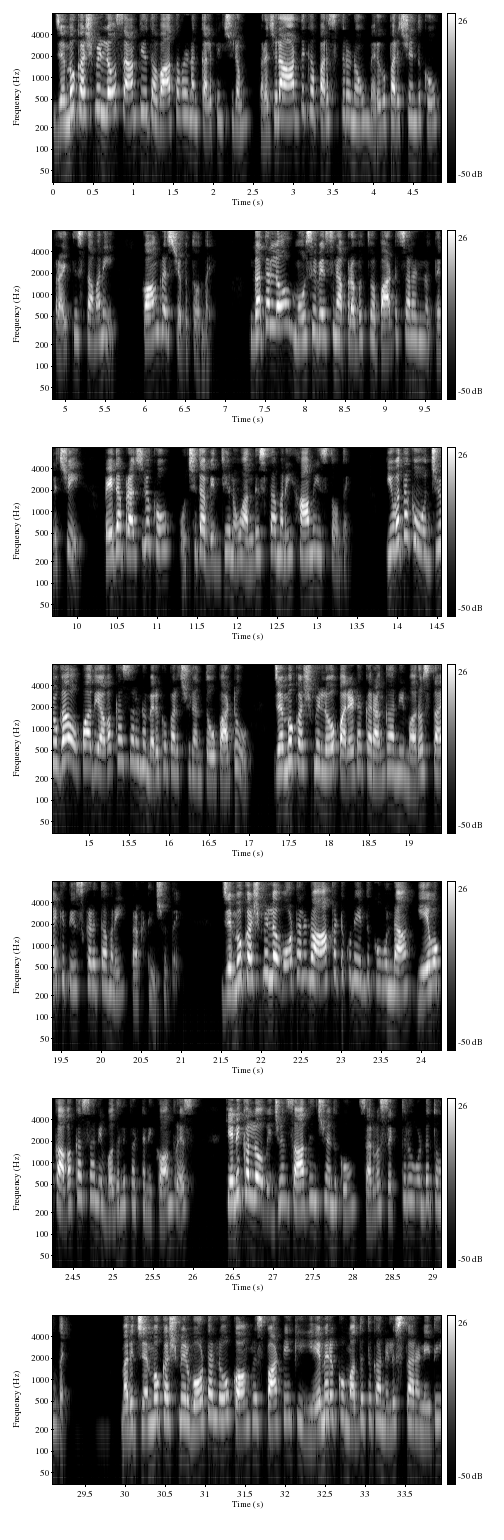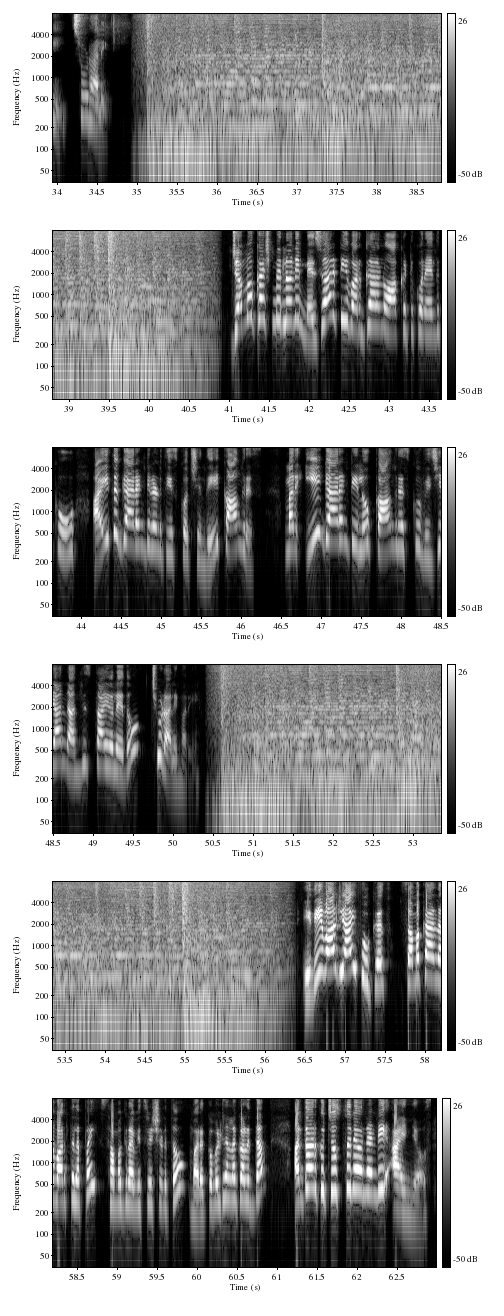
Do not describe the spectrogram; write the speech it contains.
జమ్మూ కాశ్మీర్లో శాంతియుత వాతావరణం కల్పించడం ప్రజల ఆర్థిక పరిస్థితులను మెరుగుపరిచేందుకు ప్రయత్నిస్తామని కాంగ్రెస్ చెబుతోంది. గతంలో మూసివేసిన ప్రభుత్వ పాఠశాలలను తెరిచి పేద ప్రజలకు ఉచిత విద్యను అందిస్తామని హామీ ఇస్తోంది. యువతకు ఉద్యోగ ఉపాధి అవకాశాలను మెరుగుపరచడంతో పాటు జమ్మూ కాశ్మీర్లో పర్యాటక రంగాన్ని మరో స్థాయికి తీసుకెడతామని ప్రకటించింది. జమ్మూ కాశ్మీర్లో ఓటర్లను ఆకట్టుకునేందుకు ఉన్న ఏ ఒక్క అవకాశాన్ని వదిలిపెట్టని కాంగ్రెస్ ఎన్నికల్లో విజయం సాధించేందుకు సర్వశక్తులు ఒడ్డుతోంది. మరి జమ్మూ కాశ్మీర్ ఓటర్లు కాంగ్రెస్ పార్టీకి ఏ మేరకు మద్దతుగా నిలుస్తారనేది చూడాలి. జమ్మూ కాశ్మీర్లోని మెజారిటీ వర్గాలను ఆకట్టుకునేందుకు ఐదు గ్యారంటీలను తీసుకొచ్చింది కాంగ్రెస్. మరి ఈ గ్యారంటీలు కాంగ్రెస్కు విజయాన్ని అందిస్తాయో లేదో చూడాలి మరి. ఇది వాటి ఐ ఫోకస్. సమకాలీన వార్తలపై సమగ్ర విశ్లేషణతో మరొక బులెటిన్లో కలుద్దాం. అంతవరకు చూస్తూనే ఉండండి ఐ న్యూస్.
